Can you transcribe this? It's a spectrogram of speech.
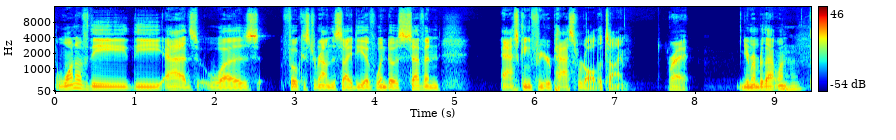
One of the the ads was focused around this idea of Windows 7 asking for your password all the time. Right. You remember that one? Mm-hmm.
